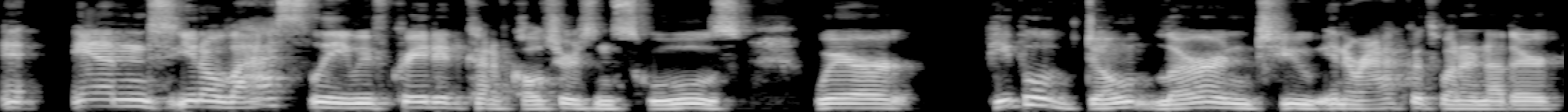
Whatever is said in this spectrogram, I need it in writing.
And, and you know, lastly, we've created kind of cultures in schools where people don't learn to interact with one another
